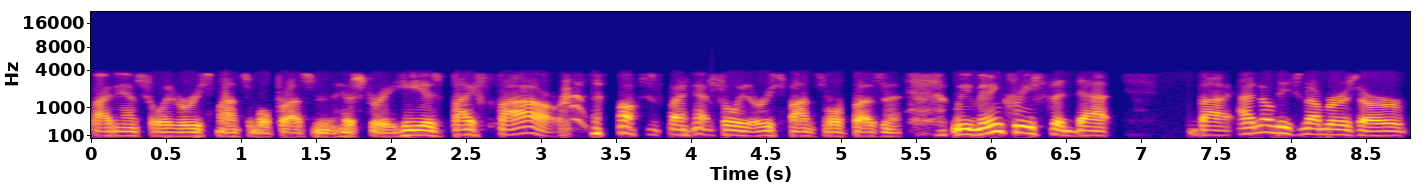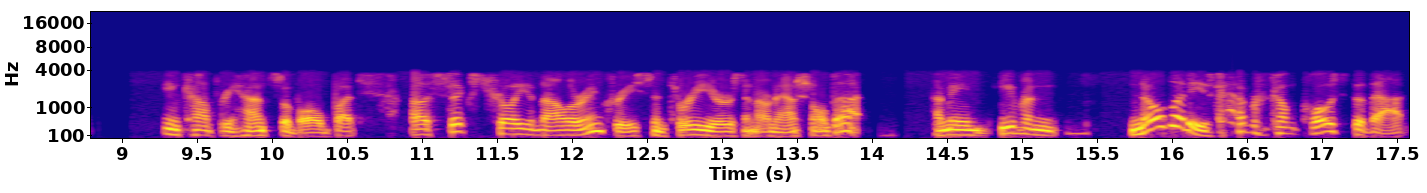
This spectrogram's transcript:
financially irresponsible president in history. He is by far the most financially irresponsible president. We've increased the debt by I know these numbers are incomprehensible, but a six trillion dollar increase in three years in our national debt. I mean, even nobody's ever come close to that.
